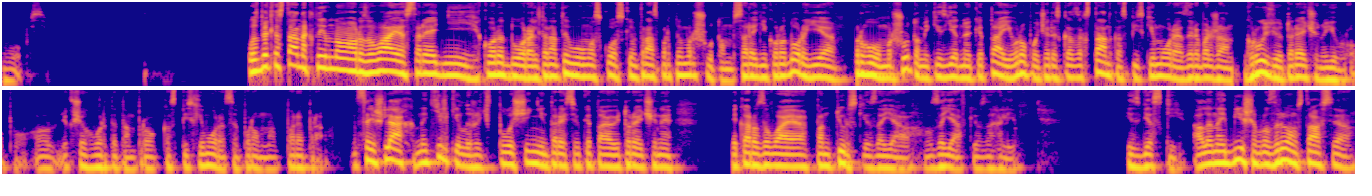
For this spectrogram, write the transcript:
в описі. Узбекистан активно розвиває середній коридор, альтернативу московським транспортним маршрутам. Середній коридор є торговим маршрутом, який з'єднує Китай, Європу через Казахстан, Каспійське море, Азербайджан, Грузію, Туреччину, Європу. Якщо говорити там про Каспійське море, це поромна переправа. Цей шлях не тільки лежить в площині інтересів Китаю і Туреччини, яка розвиває пантюрські заяв, заявки взагалі і зв'язки, але найбільшим розривом стався,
